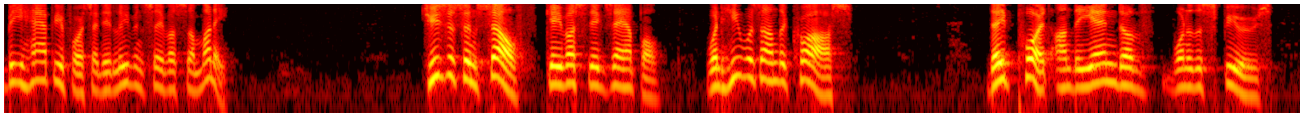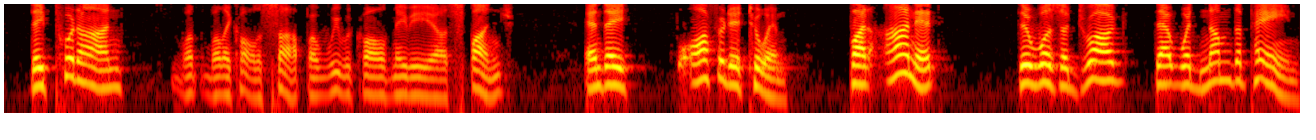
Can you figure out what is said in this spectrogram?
be happy for us, and it'll even save us some money. Jesus Himself gave us the example when he was on the cross, they put on the end of one of the spears, they put on what they call a sop, but we would call maybe a sponge, and they offered it to him. But on it, there was a drug that would numb the pain.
